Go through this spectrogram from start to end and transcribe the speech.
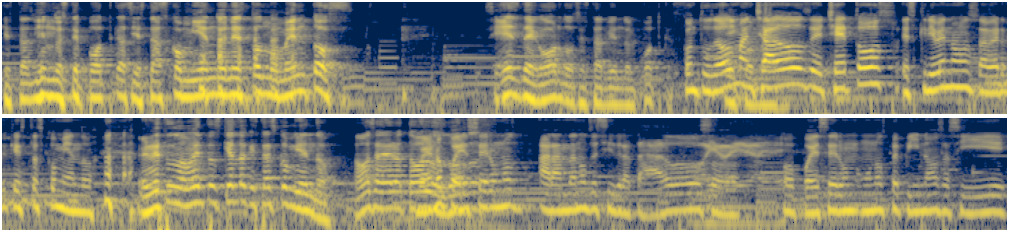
que estás viendo este podcast y estás comiendo en estos momentos. Es de gordos estar viendo el podcast. Con tus dedos Y comer. manchados de chetos, escríbenos a ver de qué estás comiendo. En estos momentos, ¿qué es lo que estás comiendo? Vamos a ver a todos bueno, los gordos. ser unos arándanos deshidratados. O, puede ser un- unos pepinos así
